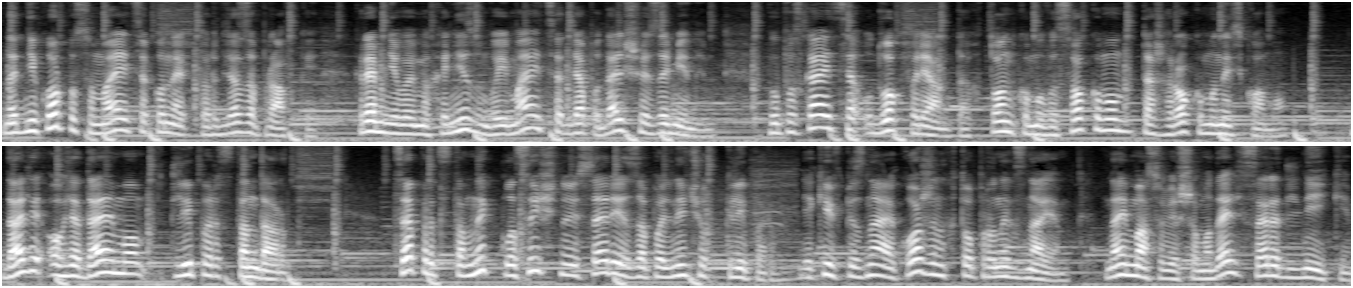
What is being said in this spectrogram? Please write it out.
На дні корпусу мається конектор для заправки. Кремнієвий механізм виймається для подальшої заміни. Випускається у двох варіантах: тонкому високому та широкому низькому. Далі оглядаємо кліпер стандарт. Це представник класичної серії запальничок Clipper, які впізнає кожен, хто про них знає. Наймасовіша модель серед лінійки.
